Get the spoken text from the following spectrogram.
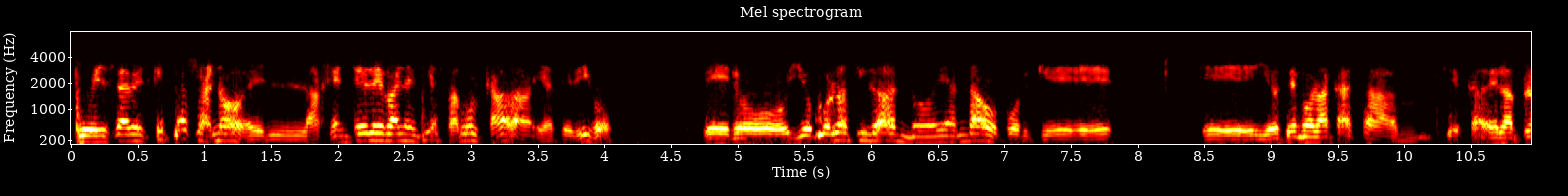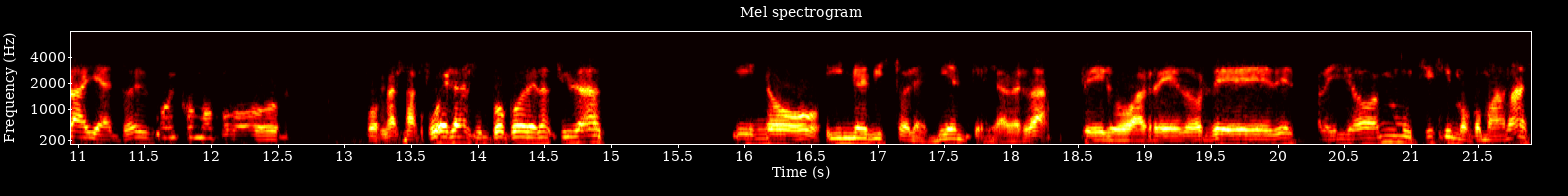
Pues, ¿sabes qué pasa? No, el- la gente de Valencia está volcada, ya te digo. Pero yo por la ciudad no he andado porque eh, yo tengo la casa cerca de la playa, entonces voy como por, por las afueras un poco de la ciudad y no y no he visto el ambiente, la verdad. Pero alrededor de, del pabellón muchísimo, como además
